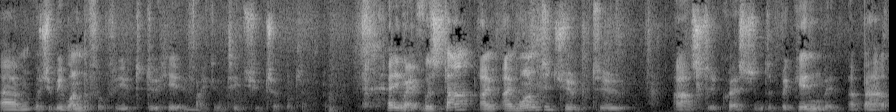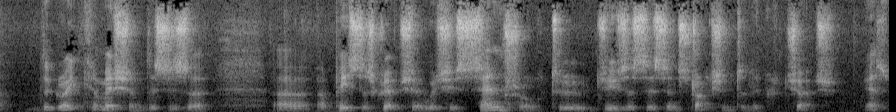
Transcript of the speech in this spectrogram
Um, which would be wonderful for you to do here if I can teach you triple jumping. Anyway, we'll start. I, I wanted you to ask a question to begin with about the Great Commission. This is a, a, a piece of scripture which is central to Jesus' instruction to the church, yes?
